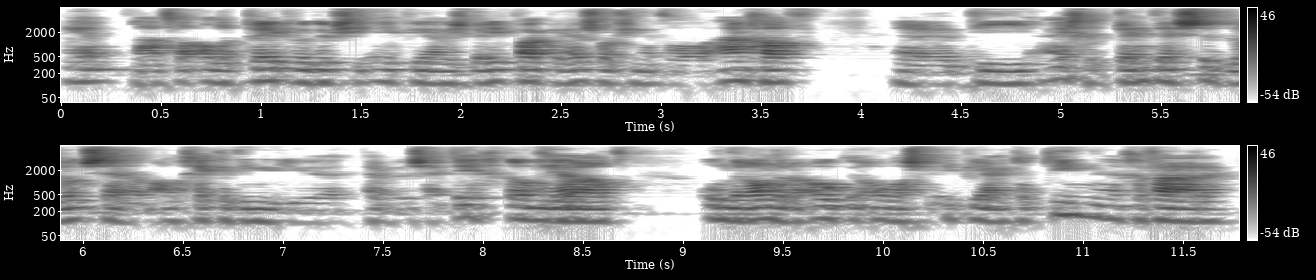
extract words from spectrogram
Ja. Laten we alle pre-productie API's beetpakken, hè, zoals je net al aangaf. Uh, die eigenlijk pentesten, blootstellen aan alle gekke dingen die we hebben, zijn tegengekomen in de Onder andere ook de OWASP API top 10 uh, gevaren.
